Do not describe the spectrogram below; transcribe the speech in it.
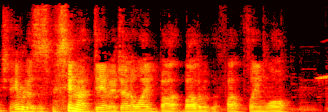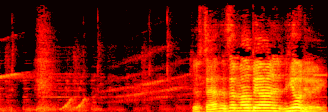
Actually, Hammer does the same amount of damage. I don't know why I'm bo bother with the flame wall. Just that. That's be on heal duty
